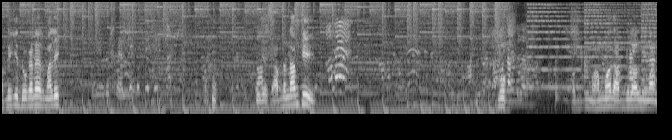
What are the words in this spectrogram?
আপনি কি দোকানের মালিক? ঠিক আছে। আপনার নাম কি? মোহাম্মদ আব্দুল আল নোমান।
